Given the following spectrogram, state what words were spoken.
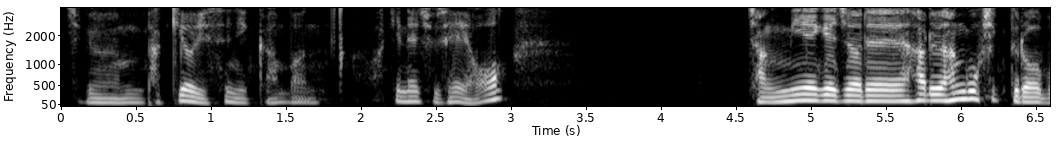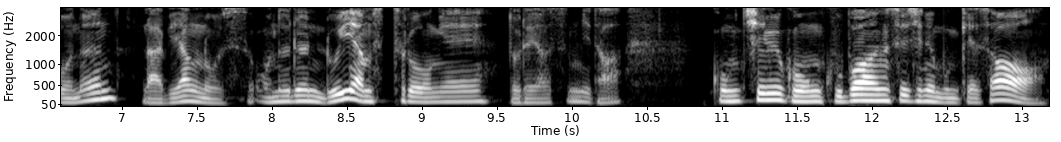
지금 바뀌어 있으니까 한번 확인해 주세요. 장미의 계절에 하루에 한 곡씩 들어보는 La Vie en rose. 오늘은 루이 암스트롱의 노래였습니다. 0709번 쓰시는 분께서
